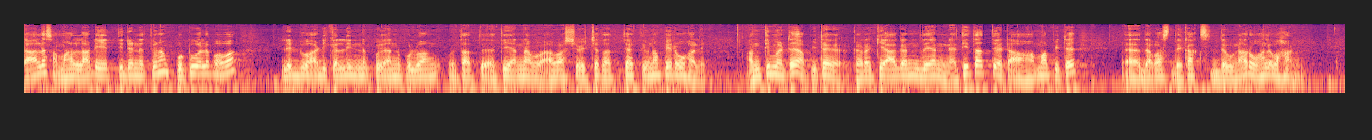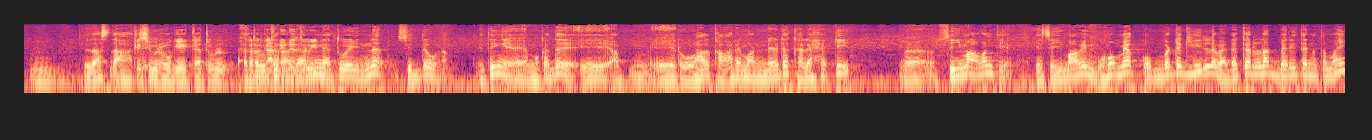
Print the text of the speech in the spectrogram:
දාල සමහල්ලාට ඒත්තිට නැතුනම් පුටුවල පවා ලෙඩ්ඩු ආඩි කල්ල ඉන්න පුයන්න පුළුවන් තියන්න අවශ්‍ය වෙච්ච තත්වයක් වන පෙරෝහලේ. අන්තිමට අපිට කරකයාගන්න දෙයක් නැති තත්වයට හම පිට දවස් දෙකක් සිද්ධ වුණා රෝහල වහන්. දෙදස් දා කිසිම රෝගී ඇතුල් ඇතුල් කරගන්න නැතුව ඉන්න සිද්ධ වුණා. ඉතින් මොකද ඒ රෝහල් කාර්යමණ්ඩයට කළ හැකි සීමාවන් තිය ඒ සීමාවෙන් බොහොමයක් ඔබට ගිල්ල වැඩ කරලත් බැරි තැන තමයි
